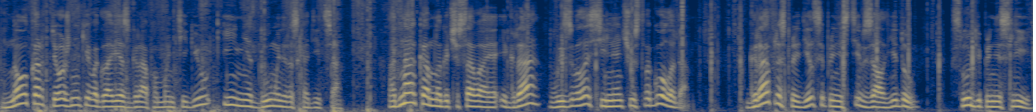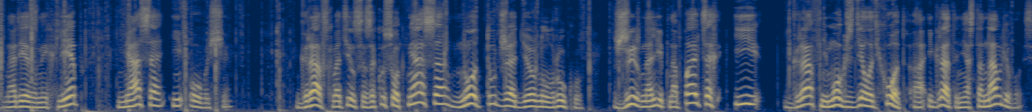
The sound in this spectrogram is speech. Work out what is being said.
но картежники во главе с графом Монтегю и не думали расходиться. Однако многочасовая игра вызвала сильное чувство голода. Граф распорядился принести в зал еду. Слуги принесли нарезанный хлеб, мясо и овощи. Граф схватился за кусок мяса, но тут же отдернул руку. Жир налип на пальцах, и граф не мог сделать ход, а игра-то не останавливалась.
